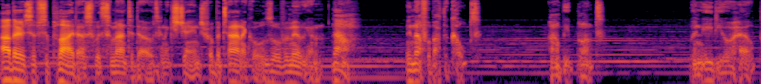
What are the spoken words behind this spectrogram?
Others have supplied us with some antidote in exchange for botanicals or vermilion. Now, enough about the cult. I'll be blunt. We need your help.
